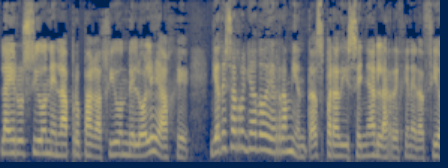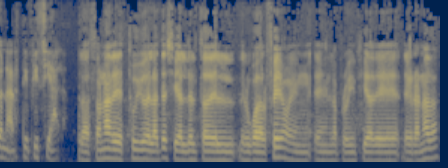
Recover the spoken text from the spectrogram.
la erosión en la propagación del oleaje y ha desarrollado herramientas para diseñar la regeneración artificial. La zona de estudio de la tesis es el delta del, Guadalfeo, en, la provincia de, Granada.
